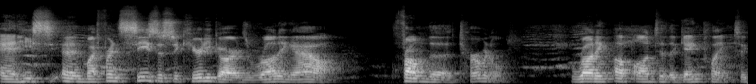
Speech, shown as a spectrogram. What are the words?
and he and my friend sees the security guards running out from the terminal, running up onto the gangplank to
